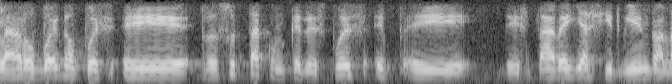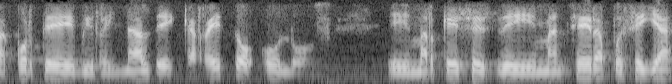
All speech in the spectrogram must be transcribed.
Claro, bueno, pues eh, resulta con que después eh, eh, de estar ella sirviendo a la corte virreinal de Carreto o los eh, marqueses de Mancera, pues ella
